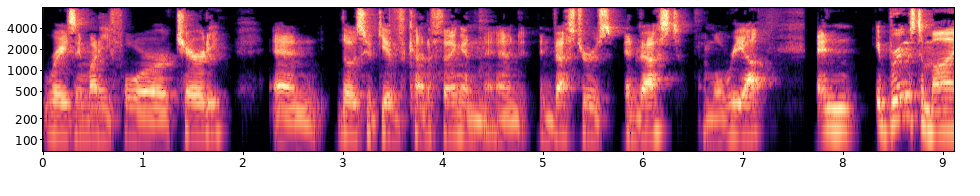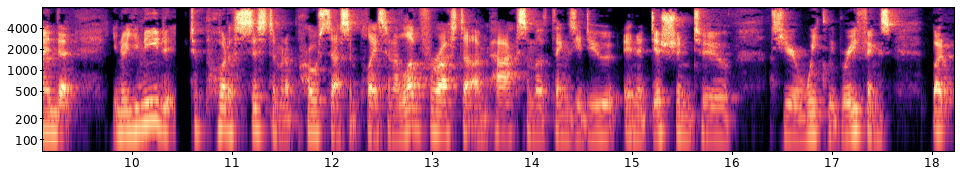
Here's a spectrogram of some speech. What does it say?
raising money for charity and those who give kind of thing, and and investors invest and will re up, and it brings to mind that you know you need to put a system and a process in place, and I'd love for us to unpack some of the things you do in addition to to your weekly briefings, but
